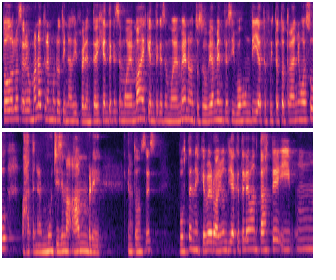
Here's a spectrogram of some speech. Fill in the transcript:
Todos los seres humanos tenemos rutinas diferentes. Hay gente que se mueve más, hay gente que se mueve menos. Entonces, obviamente, si vos un día te fuiste a Totraño Azul, vas a tener muchísima hambre. Entonces, vos tenés que ver, o hay un día que te levantaste y mm,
